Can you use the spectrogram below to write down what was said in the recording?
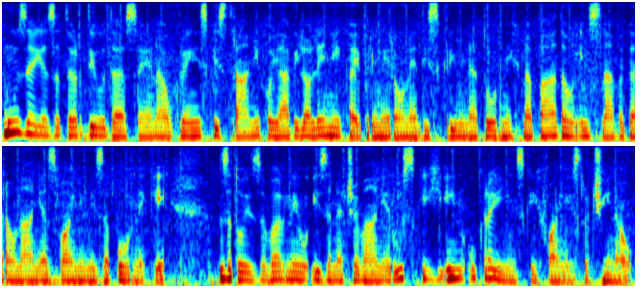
Muze je zatrdil, da se je na ukrajinski strani pojavilo le nekaj primerov nediskriminatornih napadov in slabega ravnanja z vojnimi zaporniki. Zato je zavrnil izenačevanje ruskih in ukrajinskih vojnih zločinov.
